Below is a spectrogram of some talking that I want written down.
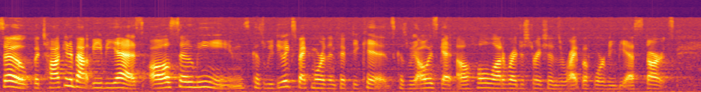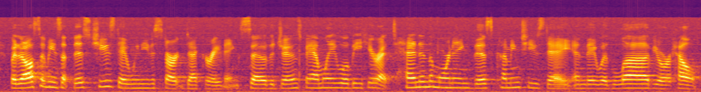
So, but talking about VBS also means, because we do expect more than 50 kids, because we always get a whole lot of registrations right before VBS starts. But it also means that this Tuesday we need to start decorating. So the Jones family will be here at 10 in the morning this coming Tuesday, and they would love your help.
